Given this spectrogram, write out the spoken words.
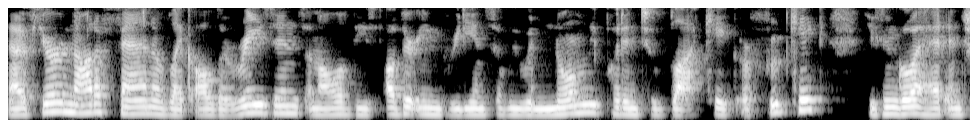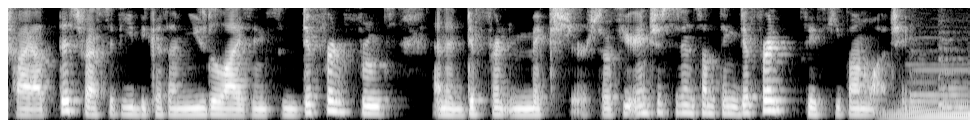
Now, if you're not a fan of like all the raisins and all of these other ingredients that we would normally put into black cake or fruit cake, you can go ahead and try out this recipe because I'm utilizing some different fruits and a different mixture. So if you're interested in something different, please keep on watching.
